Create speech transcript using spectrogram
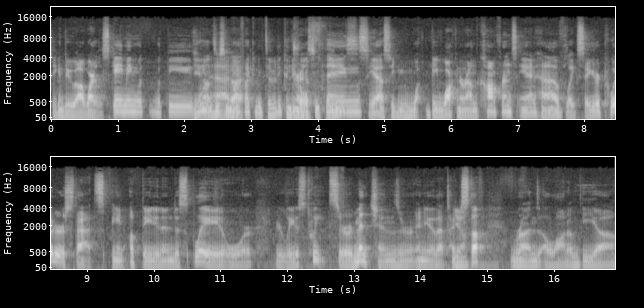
So you can do uh, wireless gaming with with these. Yeah, do some uh, Wi-Fi connectivity, control some things. Yeah, so you can be walking around the conference and have, like, say, your Twitter stats being updated and displayed, or your latest tweets or mentions or any of that type Yeah. of stuff. Runs a lot of the uh,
